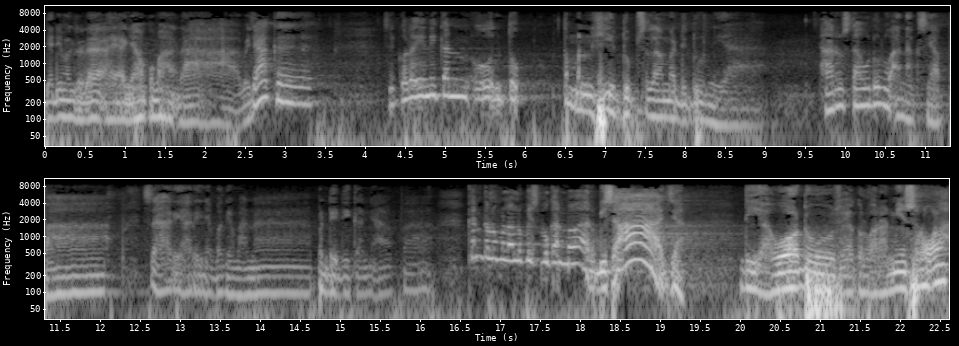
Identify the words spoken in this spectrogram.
Jadi maksudnya ayahnya aku mah, nah ke. Sekolah ini kan untuk teman hidup selama di dunia harus tahu dulu anak siapa sehari-harinya bagaimana pendidikannya apa. Kan kalau melalui Facebook kan baru bisa aja. Dia waduh saya keluaran misro lah.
